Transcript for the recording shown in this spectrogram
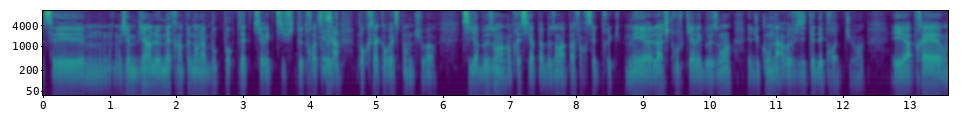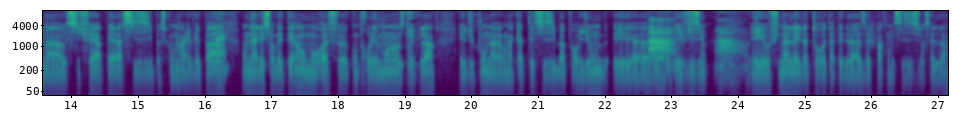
C'est, hum, j'aime bien le mettre un peu dans la boucle pour peut-être qu'il rectifie deux trois trucs ça. pour que ça corresponde, tu vois. S'il y a besoin, après s'il y a pas besoin, on va pas forcer le truc. Mais euh, là, je trouve qu'il y avait besoin et du coup, on a revisité des prods, tu vois. Et après, on a aussi fait appel à Sizi parce qu'on n'arrivait pas. Ouais. On est allé sur des terrains où mon ref euh, contrôlait moins ce truc-là. Et du coup, on a, on a capté Sizi bah, pour Yomb et, euh, Ah. et Vision. Ah. Et au final, là, il a tout retapé de A à Z, par contre, Sizi sur celle-là.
